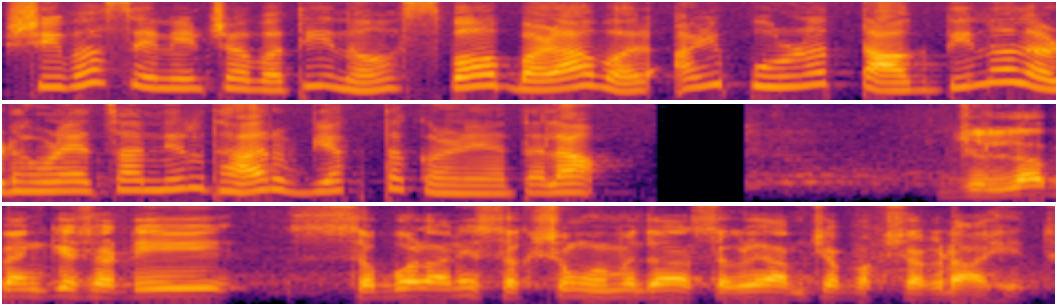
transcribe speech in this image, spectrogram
शिवसेनेच्या वतीनं स्वबळावर आणि पूर्ण ताकदीनं लढवण्याचा निर्धार व्यक्त करण्यात आला. जिल्हा बँकेसाठी सबळ आणि सक्षम उमेदवार सगळे आमच्या पक्षाकडे आहेत.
